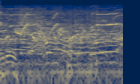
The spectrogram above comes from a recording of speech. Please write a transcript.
Maurício.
